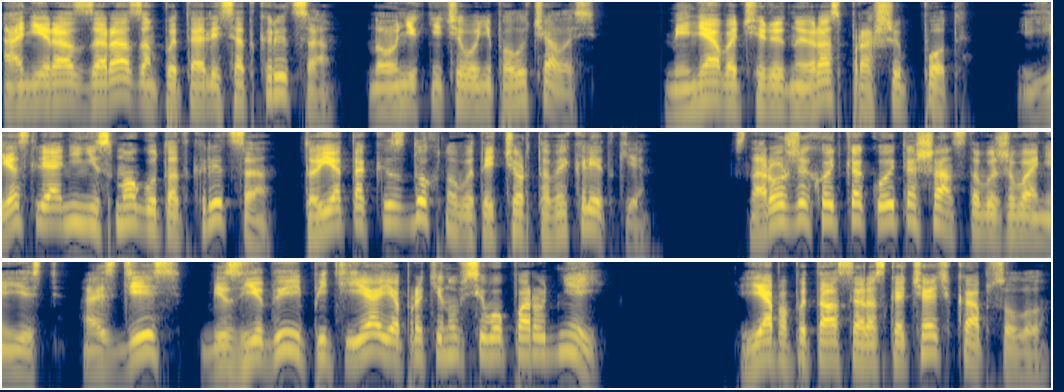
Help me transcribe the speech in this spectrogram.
Они раз за разом пытались открыться, но у них ничего не получалось. Меня в очередной раз прошиб пот. Если они не смогут открыться, то я так и сдохну в этой чертовой клетке. Снаружи хоть какой-то шанс на выживание есть, а здесь, без еды и питья, я протяну всего пару дней. Я попытался раскачать капсулу,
